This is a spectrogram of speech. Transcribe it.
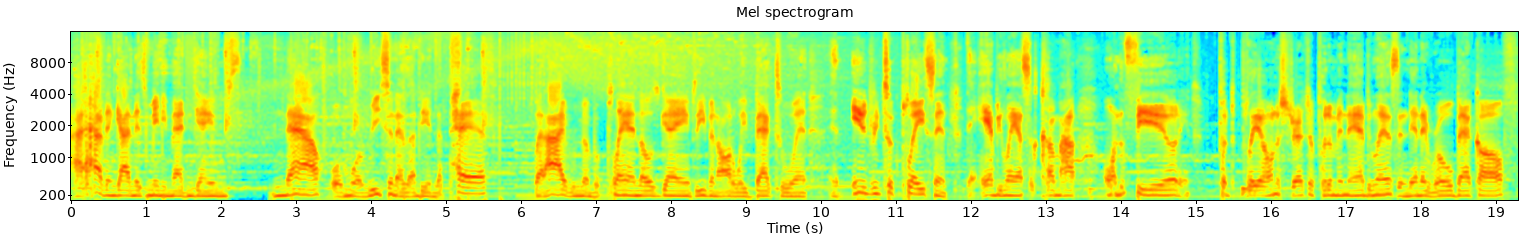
I haven't gotten as many Madden games now or more recent as I did in the past. But I remember playing those games even all the way back to when an injury took place and the ambulance would come out on the field and put the player on the stretcher, put him in the ambulance, and then they roll back off.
